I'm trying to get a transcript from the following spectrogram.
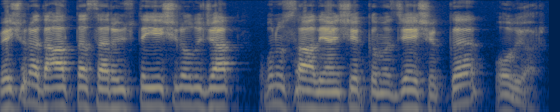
ve şurada altta sarı, üstte yeşil olacak. Bunu sağlayan şıkkımız C şıkkı oluyor.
